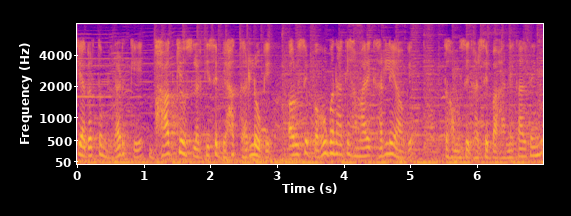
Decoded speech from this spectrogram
कि अगर तुम लड़के भाग के उस लड़की से ब्याह कर लोगे और उसे बहू बना के हमारे घर ले आओगे तो हम उसे घर से बाहर निकाल देंगे।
